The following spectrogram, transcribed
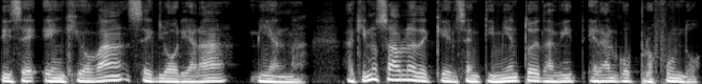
Dice, en Jehová se gloriará mi alma. Aquí nos habla de que el sentimiento de David era algo profundo,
